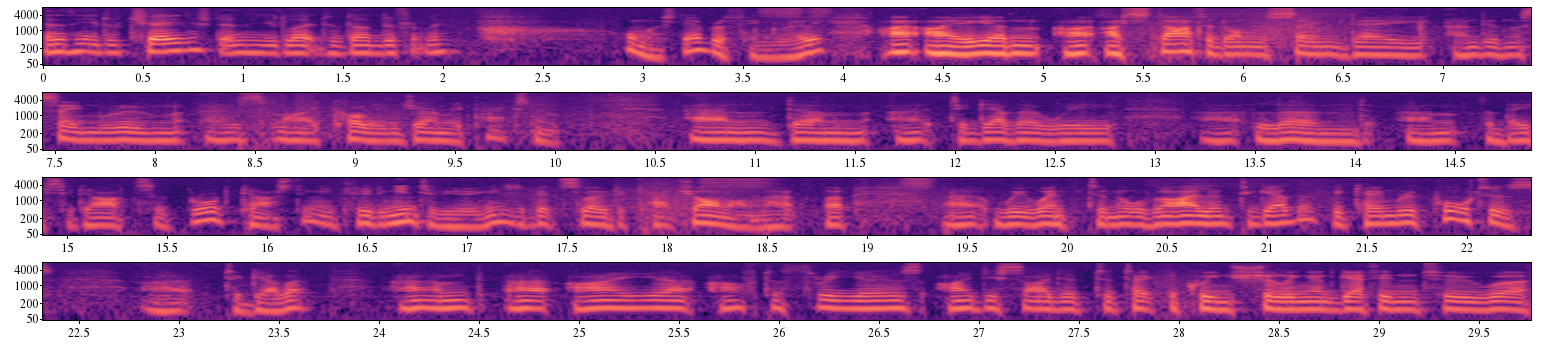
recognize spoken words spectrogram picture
anything you'd have changed, anything you'd like to have done differently? Almost everything, really. I, I, um, I, I started on the same day and in the same room as my colleague Jeremy Paxman and um, uh, together we uh, learned um, the basic arts of broadcasting, including interviewing. He's a bit slow to catch on on that, but uh, we went to Northern Ireland together, became reporters uh, together, and uh, I, uh, after three years, I decided to take the Queen's shilling and get into a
